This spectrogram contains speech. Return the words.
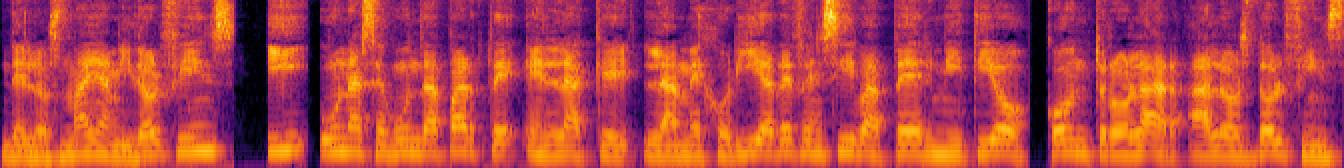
de los Miami Dolphins y una segunda parte en la que la mejoría defensiva permitió controlar a los Dolphins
